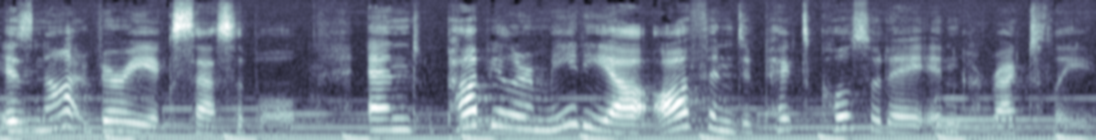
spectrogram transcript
is not very accessible, and popular media often depict kosode incorrectly.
